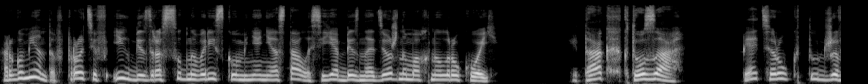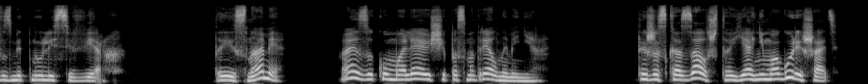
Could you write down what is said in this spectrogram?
Аргументов против их безрассудного риска у меня не осталось, и я безнадежно махнул рукой. «Итак, кто за?» Пять рук тут же взметнулись вверх. «Ты с нами?» Айзек умоляюще посмотрел на меня. «Ты же сказал, что я не могу решать».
